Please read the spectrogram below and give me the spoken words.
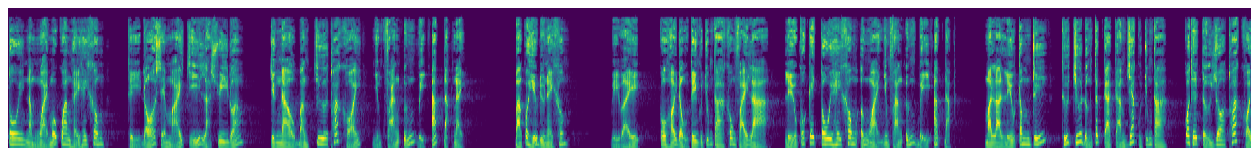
tôi nằm ngoài mối quan hệ hay không, thì đó sẽ mãi chỉ là suy đoán. Chừng nào bạn chưa thoát khỏi những phản ứng bị áp đặt này. Bạn có hiểu điều này không? Vì vậy, câu hỏi đầu tiên của chúng ta không phải là liệu có cái tôi hay không ở ngoài những phản ứng bị áp đặt, mà là liệu tâm trí, thứ chứa đựng tất cả cảm giác của chúng ta có thể tự do thoát khỏi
